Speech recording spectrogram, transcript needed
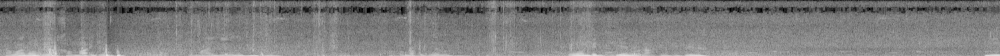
ถามว่าตรงนี้เขามาเยอะเขามาเยอะเลยครับเขาก็มาเยอะเลยเพราะมันเป็นที่อนุรักษ์นะพี่นะนี่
